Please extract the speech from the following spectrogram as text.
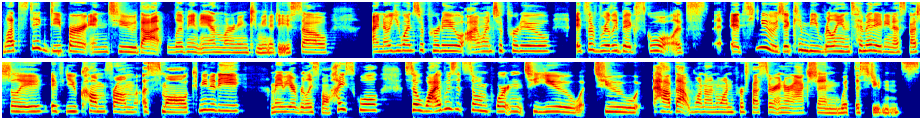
Let's dig deeper into that living and learning community. So, I know you went to Purdue, I went to Purdue. It's a really big school. It's it's huge. It can be really intimidating especially if you come from a small community, maybe a really small high school. So why was it so important to you to have that one-on-one professor interaction with the students?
